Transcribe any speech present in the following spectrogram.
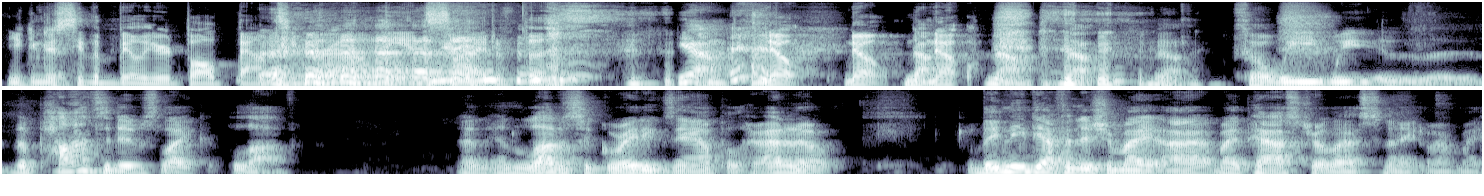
You can just see the billiard ball bouncing around the inside of the. Yeah. No, no, No, no, no, no, no. So we we the positives like love, and, and love is a great example here. I don't know. They need definition. My uh, my pastor last night, or my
